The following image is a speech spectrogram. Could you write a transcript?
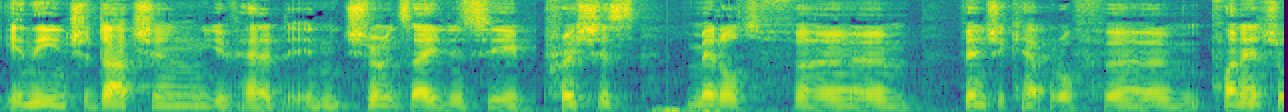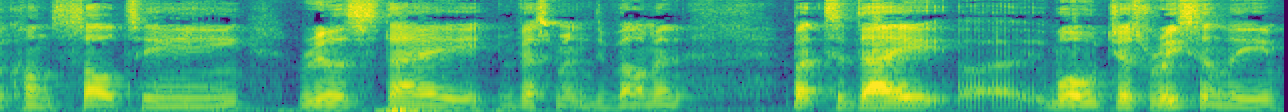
in the introduction, you've had an insurance agency, precious metals firm, venture capital firm, financial consulting, real estate, investment and development. But today, uh, well, just recently,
